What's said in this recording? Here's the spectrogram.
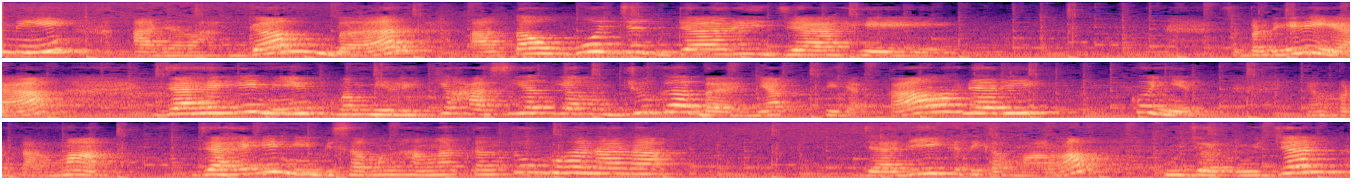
ini adalah gambar atau wujud dari jahe. Seperti ini ya. Jahe ini memiliki khasiat yang juga banyak tidak kalah dari kunyit. Yang pertama, jahe ini bisa menghangatkan tubuh anak-anak Jadi ketika malam hujan-hujan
